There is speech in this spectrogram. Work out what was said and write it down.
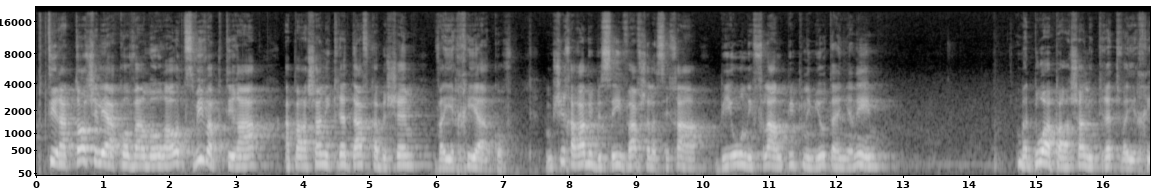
פטירתו של יעקב והמאורעות סביב הפטירה, הפרשה נקראת דווקא בשם ויחי יעקב. ממשיך הרבי בסעיף ו' של השיחה, ביאור נפלא על פי פנימיות העניינים, מדוע הפרשה נקראת ויחי?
